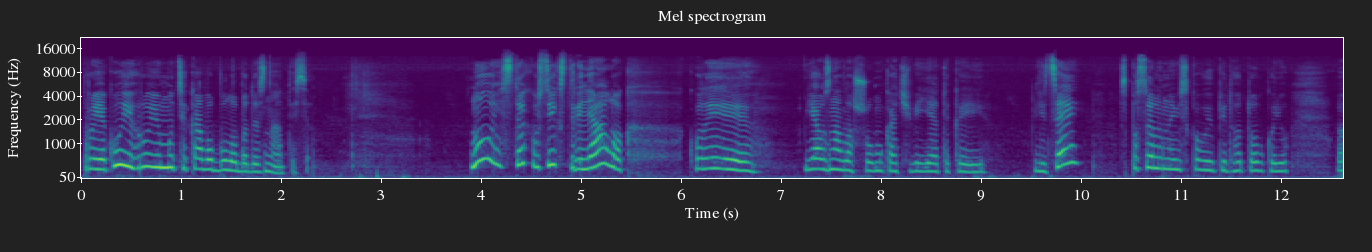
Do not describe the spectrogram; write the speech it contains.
про яку ігру йому цікаво було би дізнатися. Ну, і з тих усіх стрілялок, коли я узнала, що у Мукачеві є такий ліцей з посиленою військовою підготовкою, е,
